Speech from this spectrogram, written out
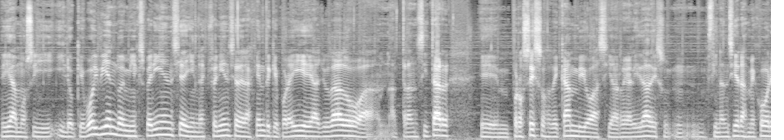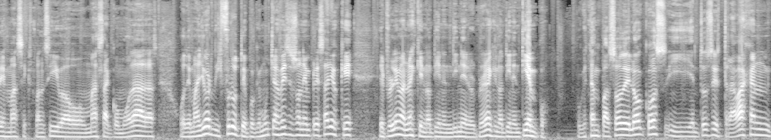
digamos, y, lo que voy viendo en mi experiencia y en la experiencia de la gente que por ahí he ayudado a, transitar em, procesos de cambio hacia realidades mm, financieras mejores, más expansivas o más acomodadas o de mayor disfrute, porque muchas veces son empresarios que el problema no es que no tienen dinero, el problema es que no tienen tiempo, porque están pasados de locos y entonces trabajan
